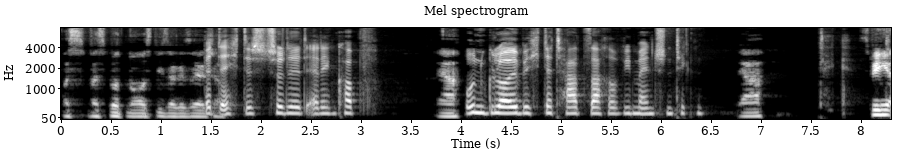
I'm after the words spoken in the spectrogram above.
Was, was wird nur aus dieser Gesellschaft? Bedächtig schüttelt er den Kopf. Ja. Ungläubig der Tatsache, wie Menschen ticken. Ja. Tick. Deswegen,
